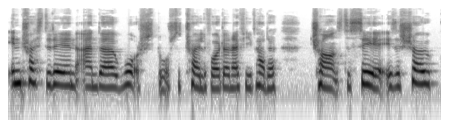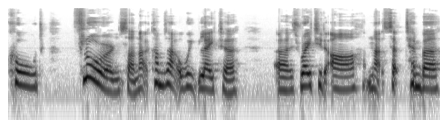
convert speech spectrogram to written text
interested in and uh, watched watched the trailer for. I don't know if you've had a chance to see it. Is a show called Flora and Son that comes out a week later. Uh, it's rated R, and that's September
